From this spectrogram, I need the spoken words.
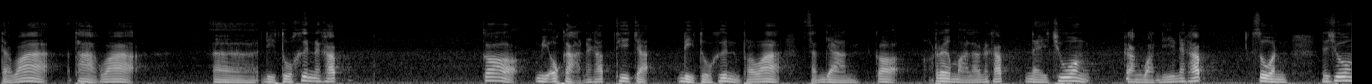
แต่ว่าถ้าหากว่าดีตัวขึ้นนะครับ ก็มีโอกาสนะครับที่จะ ดีตัวขึ้น เพราะว่าสัญญาณก็เริ่มมาแล้วนะครับ ในช่วงกลางวันนี้นะครับ ส่วนในช่วง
